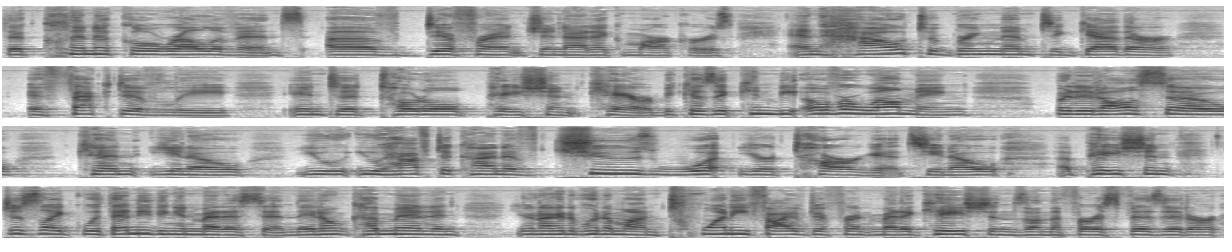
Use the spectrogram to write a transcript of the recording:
the clinical relevance of different genetic markers and how to bring them together effectively into total patient care because it can be overwhelming but it also can you know you you have to kind of choose what your targets you know? A patient just like with anything in medicine they don't come in and you're not going to put them on 25 different medications on the first visit or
